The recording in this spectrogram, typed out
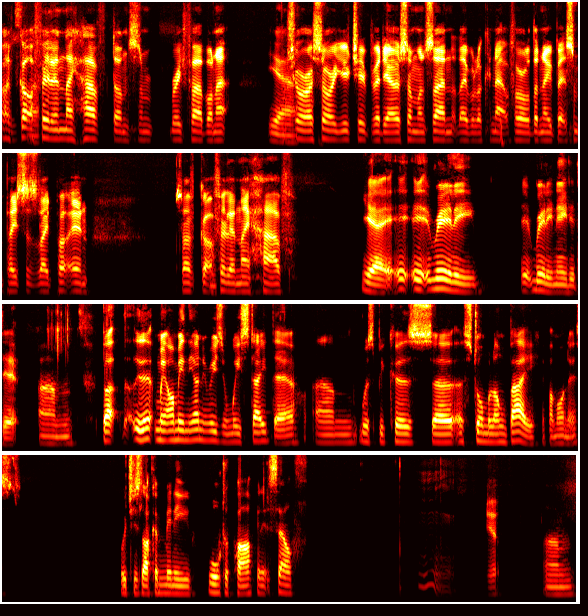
I've got a feeling they have done some refurb on it. Yeah. I'm sure I saw a YouTube video of someone saying that they were looking out for all the new bits and pieces they put in. So I've got a hmm. feeling they have. yeah, it, it really, it really needed it. Um, but I mean, I mean, the only reason we stayed there um, was because uh, of Stormalong Bay, if I'm honest, which is like a mini water park in itself. Hmm. Um,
